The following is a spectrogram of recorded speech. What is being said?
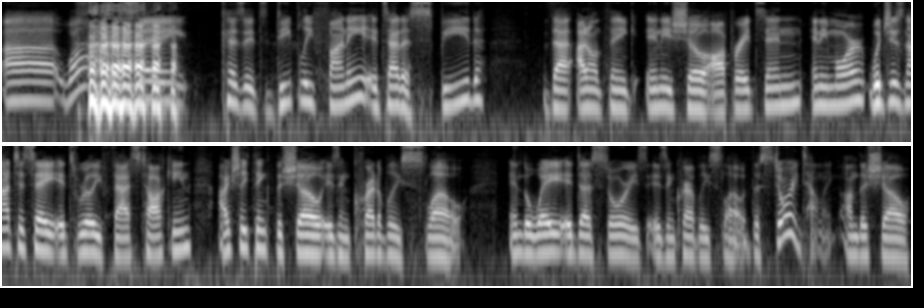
Uh, well, I would say because it's deeply funny. It's at a speed that I don't think any show operates in anymore. Which is not to say it's really fast talking. I actually think the show is incredibly slow. And the way it does stories is incredibly slow. The storytelling on the show,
